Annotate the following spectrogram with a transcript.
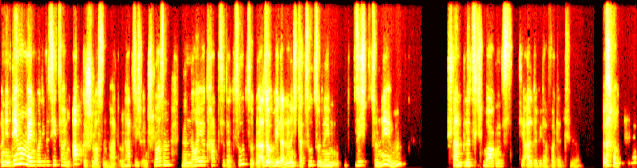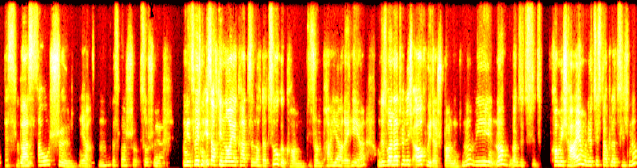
Und in dem Moment, wo die Besitzerin abgeschlossen hat und hat sich entschlossen, eine neue Katze dazu zu, also wieder nicht dazu zu nehmen, sich zu nehmen, stand plötzlich morgens die alte wieder vor der Tür. Das war, das war so schön, ja, hm, das war so schön. Und inzwischen ist auch die neue Katze noch dazugekommen, schon ein paar Jahre her. Und das war natürlich auch wieder spannend, ne? Wie, ne? Also jetzt, jetzt komme ich heim und jetzt ist da plötzlich, ne?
